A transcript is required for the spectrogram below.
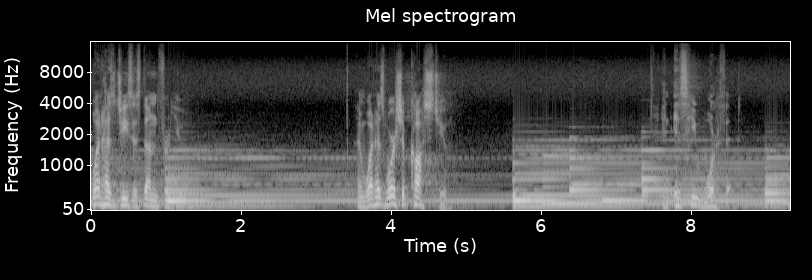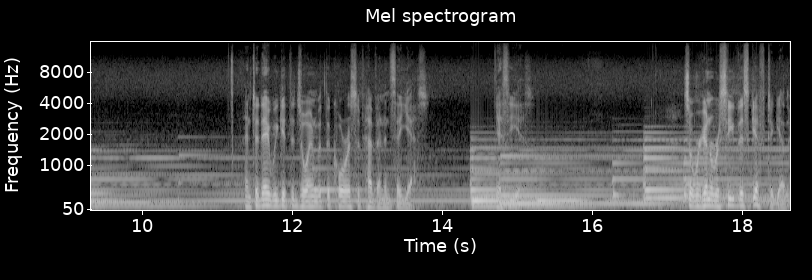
what has Jesus done for you? And what has worship cost you? And is he worth it? And today we get to join with the chorus of heaven and say, Yes. Yes, He is. So we're going to receive this gift together.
